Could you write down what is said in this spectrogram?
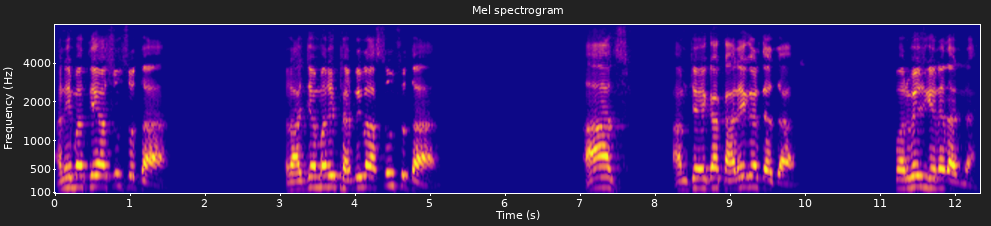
आणि मग ते असून सुद्धा राज्यामध्ये ठरलेलं असून सुद्धा आज आमच्या एका कार्यकर्त्याचा प्रवेश घेण्यात आलेला आहे.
